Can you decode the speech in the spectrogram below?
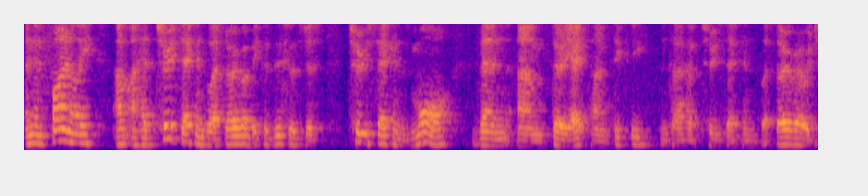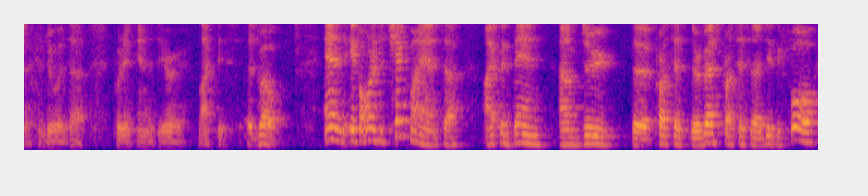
then finally, um, I had two seconds left over because this was just two seconds more than um, 38 times 60, and so I have two seconds left over, which I can do as a put it in a zero like this as well. And if I wanted to check my answer, I could then um, do the process, the reverse process that I did before,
